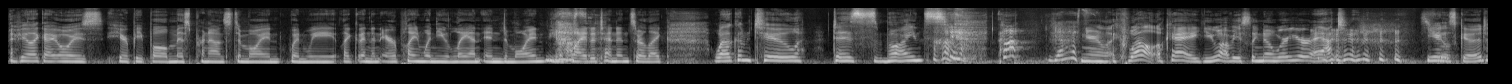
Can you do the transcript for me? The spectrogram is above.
I feel like I always hear people mispronounce Des Moines when we, like in an airplane, when you land in Des Moines. Yeah. The flight attendants are like, Welcome to Des Moines. Yes. And you're like, well, okay, you obviously know where you're at. feels good.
